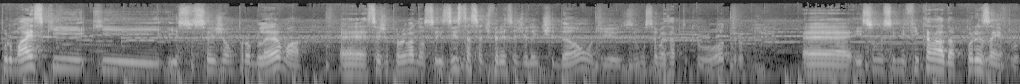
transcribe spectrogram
por mais que, que isso seja um problema, é, seja um problema não, existe essa diferença de lentidão, de, de um ser mais rápido que o outro, é, isso não significa nada. Por exemplo,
